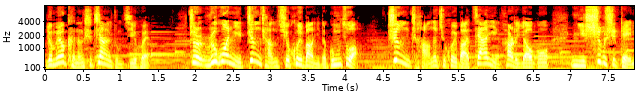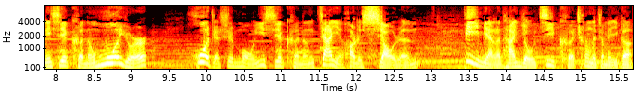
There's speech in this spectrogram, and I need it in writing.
有没有可能是这样一种机会？就是如果你正常的去汇报你的工作，正常的去汇报加引号的邀功，你是不是给那些可能摸鱼儿，或者是某一些可能加引号的小人，避免了他有机可乘的这么一个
